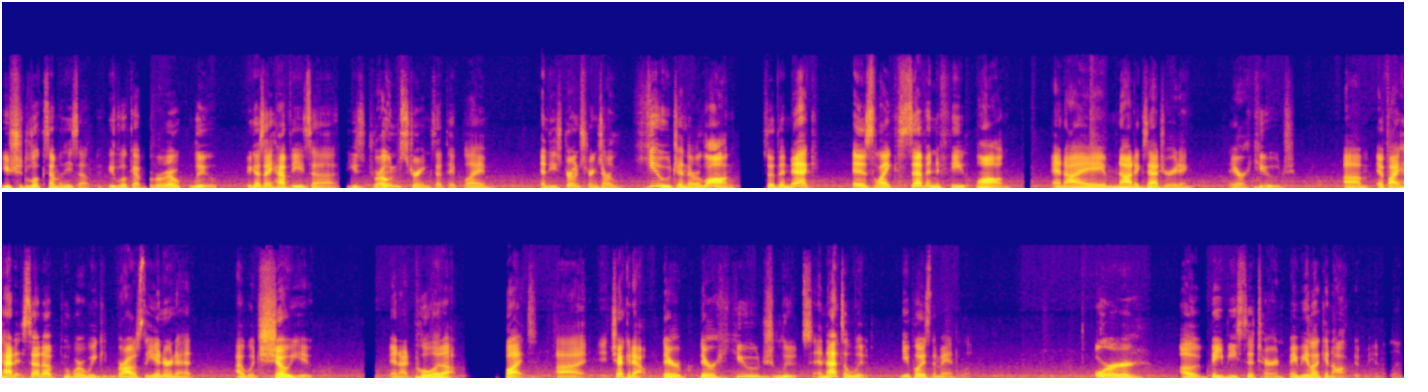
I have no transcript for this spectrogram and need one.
You should look some of these up. If you look at baroque lute, because they have these uh these drone strings that they play, and these drone strings are huge and they're long. So the neck is like seven feet long, and I'm not exaggerating. They are huge. Um, if I had it set up to where we could browse the internet, I would show you, and I'd pull it up. But uh, check it out. They're they're huge lutes, and that's a lute. He plays the mandolin, or a baby cittern, maybe like an octave mandolin.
